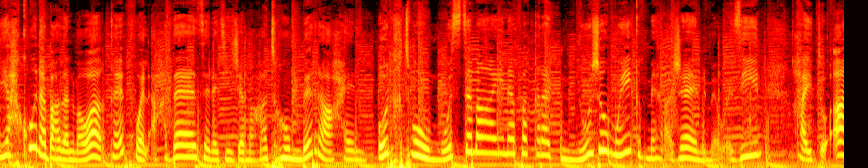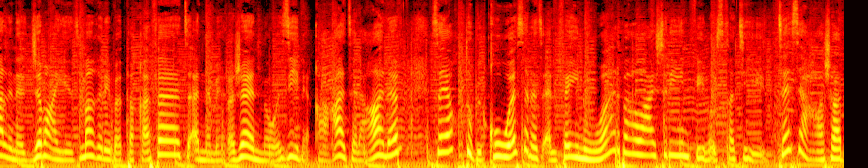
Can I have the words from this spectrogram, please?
يحكون بعض المواقف والأحداث التي جمعتهم بالراحل. ونختم مستمعين فقرة نجوم ويك بمهرجان موازين حيث أعلنت جمعية مغرب الثقافات أن مهرجان موازين قاعات العالم سيعود بقوة سنة 2024 في نسخته التاسع عشر.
